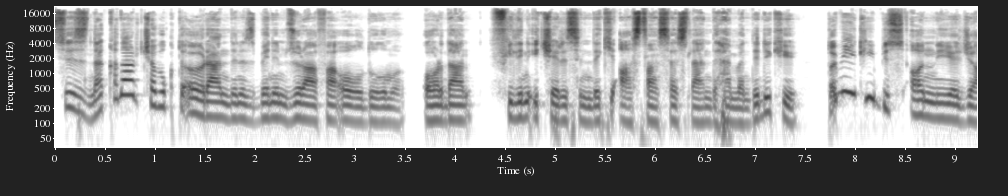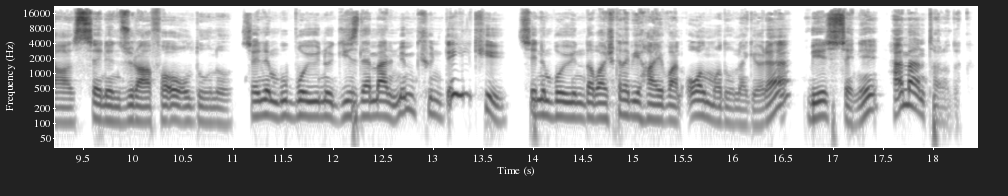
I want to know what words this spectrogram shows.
siz ne kadar çabuk da öğrendiniz benim zürafa olduğumu. Oradan filin içerisindeki aslan seslendi hemen dedi ki Tabii ki biz anlayacağız senin zürafa olduğunu. Senin bu boyunu gizlemen mümkün değil ki. Senin boyunda başka da bir hayvan olmadığına göre biz seni hemen tanıdık.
